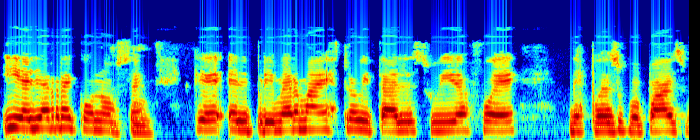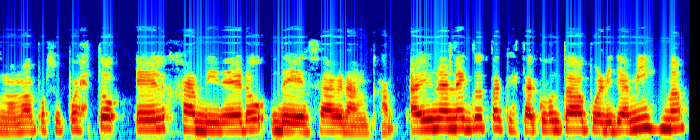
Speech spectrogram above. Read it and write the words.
y ella reconoce Ujú. que el primer maestro vital de su vida fue, después de su papá y su mamá, por supuesto, el jardinero de esa granja. Hay una anécdota que está contada por ella misma,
